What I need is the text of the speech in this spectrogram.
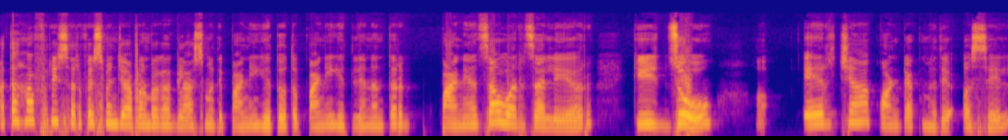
आता हा फ्री सरफेस म्हणजे आपण बघा ग्लासमध्ये पाणी घेतो तर पाणी घेतल्यानंतर पाण्याचा वरचा लेअर की जो एअरच्या कॉन्टॅक्टमध्ये असेल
